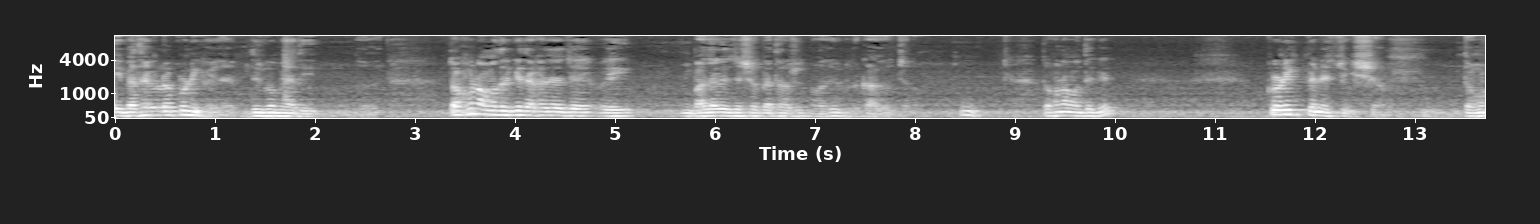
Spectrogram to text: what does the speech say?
এই ব্যথাগুলো ক্রনিক হয়ে যায়, দীর্ঘমেয়াদী। তখন আমাদেরকে দেখা যায় যে এই বাজারে যেসব ব্যথার ওষুধ পাওয়া যায় ওগুলো কাজ হচ্ছে না। তখন আমাদেরকে ক্রনিক পেনের চিকিৎসা। তখন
